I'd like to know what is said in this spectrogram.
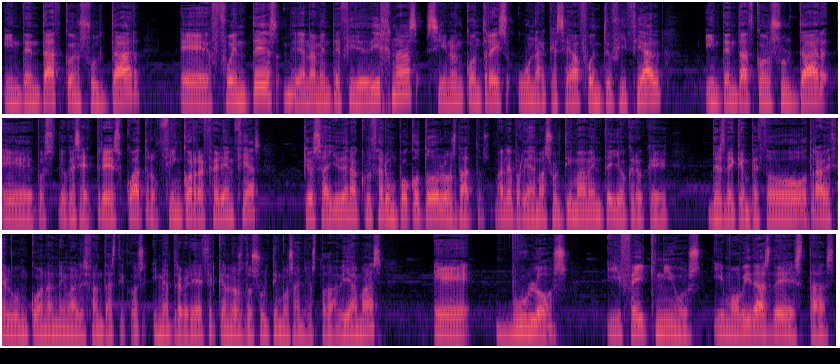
intentad consultar eh, fuentes medianamente fidedignas. Si no encontráis una que sea fuente oficial, intentad consultar, eh, pues yo que sé, tres, cuatro, cinco referencias que os ayuden a cruzar un poco todos los datos, ¿vale? Porque además últimamente yo creo que desde que empezó otra vez el boom con animales fantásticos, y me atrevería a decir que en los dos últimos años todavía más, eh, bulos y fake news y movidas de estas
